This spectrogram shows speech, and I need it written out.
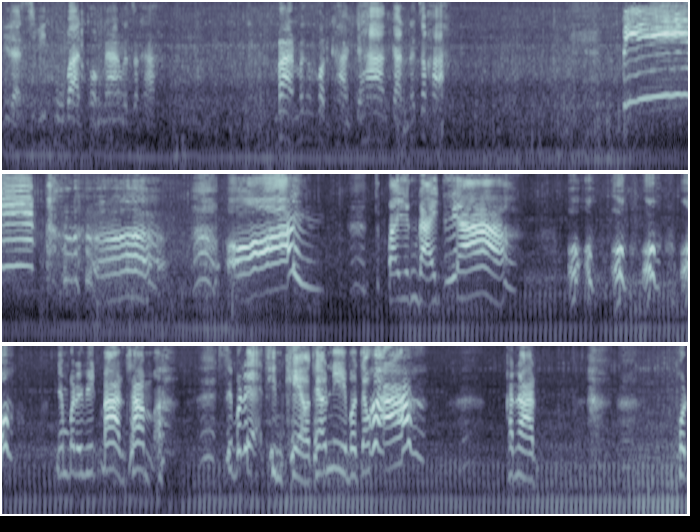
นี่แหละชีวิตหมู่บ้านของนางแล้วเจ้าค่ะ บ้านมันก็ค่อนข้างจะห่างกันนะเจ้าค่ะปี๊บโอ้ยจะไปยังไงเจียโอโอ้โอ้โอ้โอ้ ยังบริวิตบ้านซ้ำสิบเดทีมแขวแถวนี้บ่เจ้าค่ะขนาดฝน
